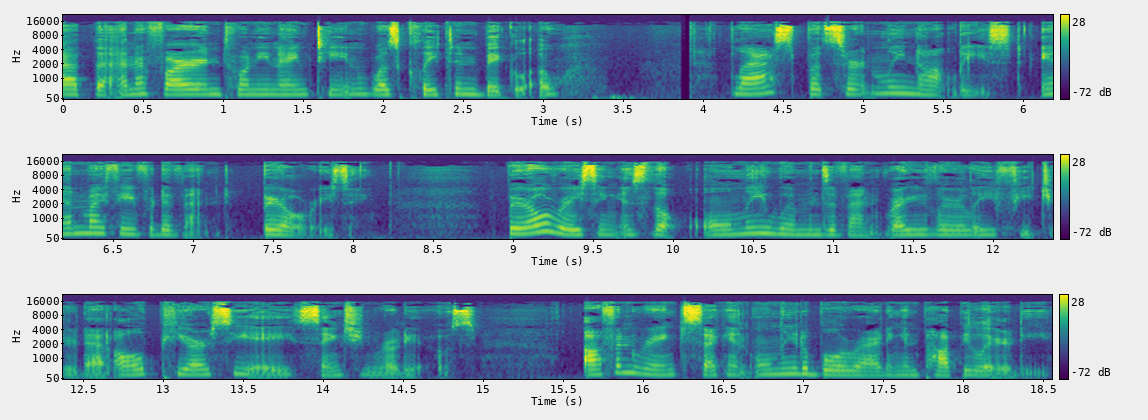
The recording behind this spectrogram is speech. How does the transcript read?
at the NFR in 2019 was Clayton Biglow. Last but certainly not least, and my favorite event, barrel racing. Barrel racing is the only women's event regularly featured at all PRCA sanctioned rodeos often ranked second only to bull riding in popularity.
